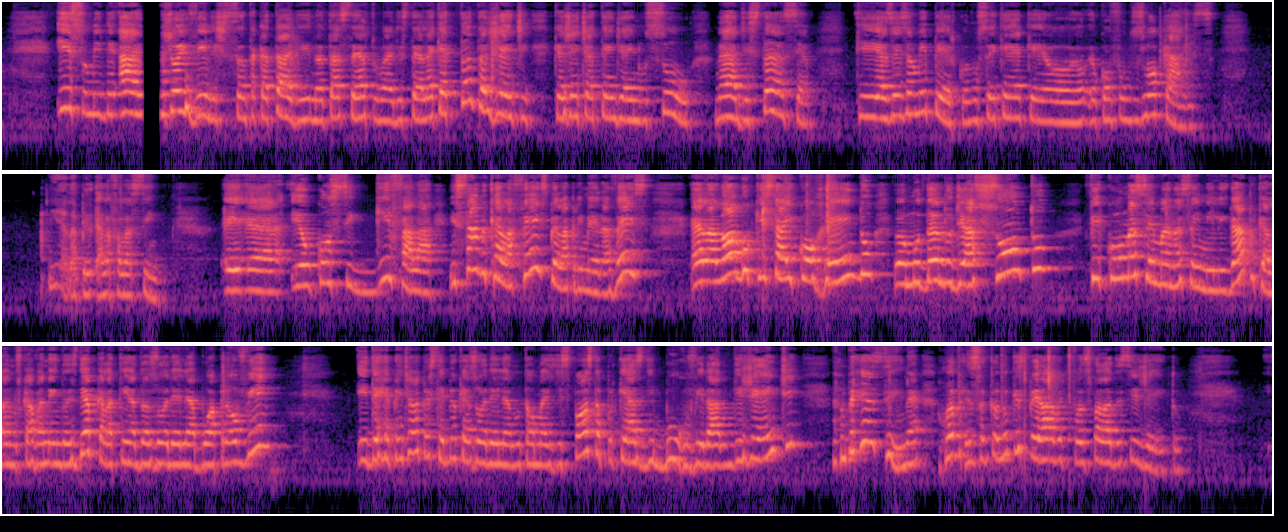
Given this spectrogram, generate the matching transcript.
Isso me... De... Ah, Joinville, Santa Catarina, tá certo, Maristela? É que é tanta gente que a gente atende aí no sul, né, à distância, que às vezes eu me perco, não sei quem é que eu, eu, eu confundo os locais. E ela, ela fala assim, é, é, eu consegui falar. E sabe o que ela fez pela primeira vez? Ela logo quis sair correndo, mudando de assunto, Ficou uma semana sem me ligar, porque ela não ficava nem dois dias, porque ela tinha das orelhas boas para ouvir. E de repente ela percebeu que as orelhas não estão mais dispostas, porque as de burro viraram de gente. Bem assim, né? Uma pessoa que eu nunca esperava que fosse falar desse jeito.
